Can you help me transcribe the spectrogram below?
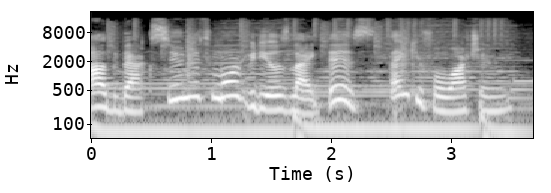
I'll be back soon with more videos like this. Thank you for watching.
